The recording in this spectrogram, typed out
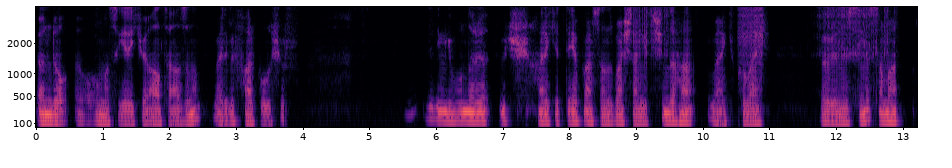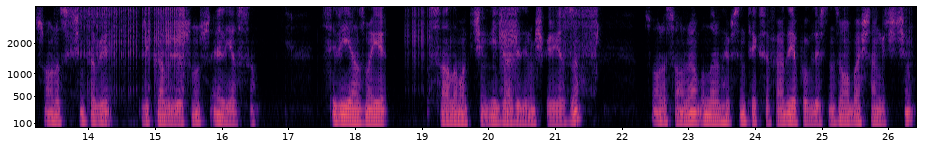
önde ol- olması gerekiyor alt ağzının. Böyle bir fark oluşur. Dediğim gibi bunları 3 harekette yaparsanız başlangıç için daha belki kolay öğrenirsiniz ama sonrası için tabi Rika biliyorsunuz el yazısı. Seri yazmayı sağlamak için icat edilmiş bir yazı. Sonra sonra bunların hepsini tek seferde yapabilirsiniz ama başlangıç için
